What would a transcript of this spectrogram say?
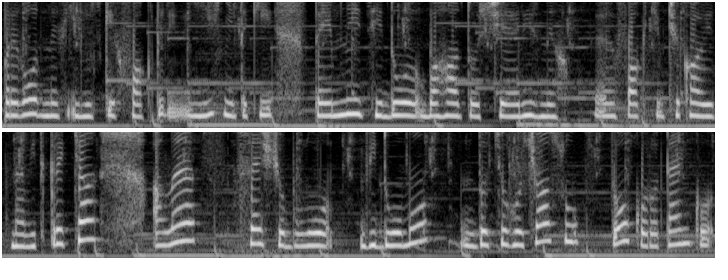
природних і людських факторів. Їхні такі таємниці до багато ще різних е, фактів чекають на відкриття, але все, що було відомо до цього часу, то коротенько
